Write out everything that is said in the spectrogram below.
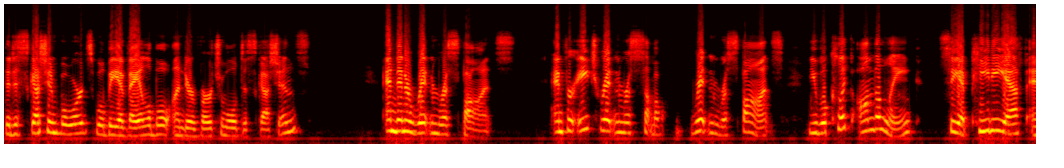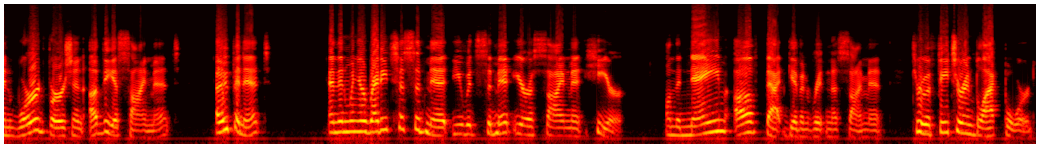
The discussion boards will be available under virtual discussions, and then a written response. And for each written, res written response, you will click on the link, see a PDF and Word version of the assignment, open it, and then when you're ready to submit, you would submit your assignment here on the name of that given written assignment through a feature in Blackboard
